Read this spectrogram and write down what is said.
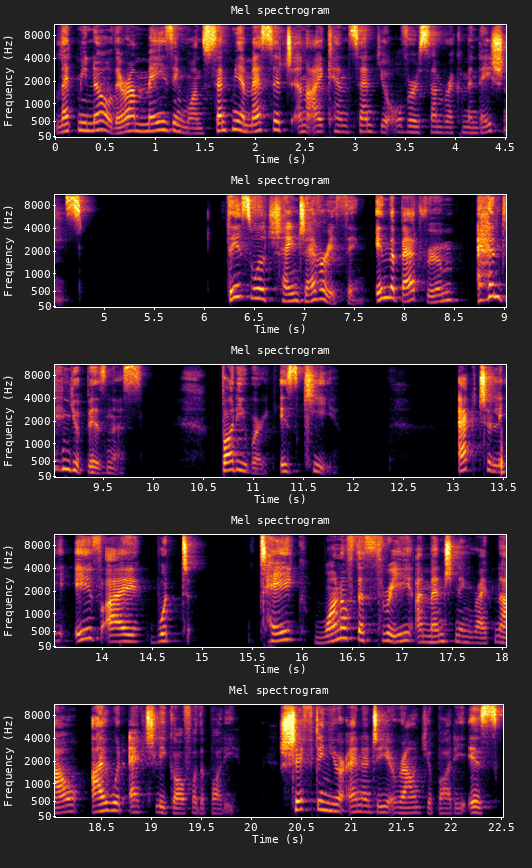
let me know. There are amazing ones. Send me a message and I can send you over some recommendations. This will change everything in the bedroom and in your business. Bodywork is key. Actually, if I would take one of the three I'm mentioning right now, I would actually go for the body. Shifting your energy around your body is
